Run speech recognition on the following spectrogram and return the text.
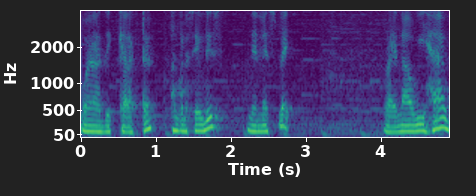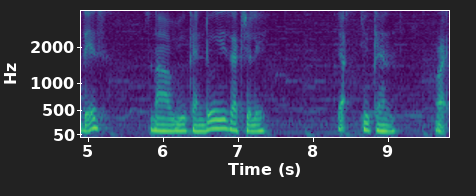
via the character. I'm gonna save this. Then let's play. Right now we have this so now you can do is actually yeah you can right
